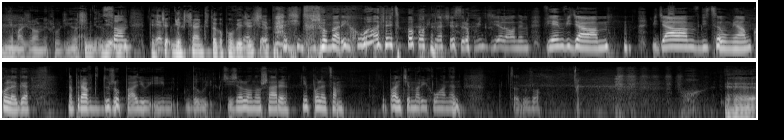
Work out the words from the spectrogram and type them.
Nie ma zielonych ludzi. Znaczy, nie, nie, nie, chcia, nie chciałem ci tego powiedzieć. Jak się pali dużo marihuany, to można się zrobić zielonym. Wiem, widziałam. Widziałam w liceum, miałam kolegę. Naprawdę dużo palił i był zielono-szary. Nie polecam. Nie palcie marihuanę. Za dużo. E,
